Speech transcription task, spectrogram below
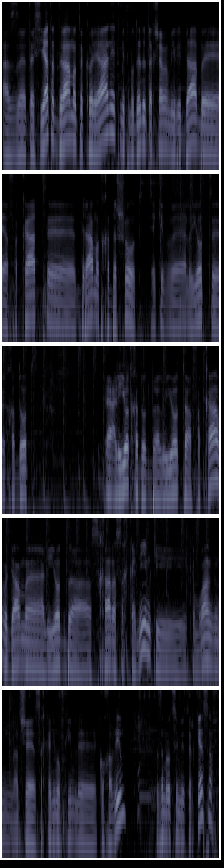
אז uh, תעשיית הדרמות הקוריאנית מתמודדת עכשיו עם ירידה בהפקת uh, דרמות חדשות עקב uh, עלויות uh, חדות, uh, עליות חדות בעלויות ההפקה וגם uh, עליות בשכר השחקנים, כי כמובן עד שהשחקנים הופכים לכוכבים, אז הם רוצים יותר כסף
